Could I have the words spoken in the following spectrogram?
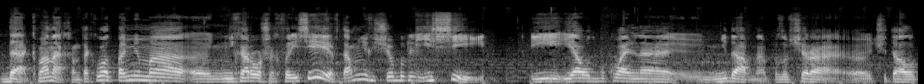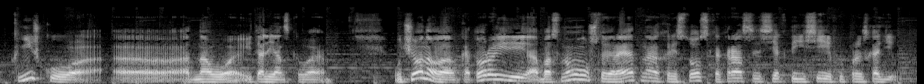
Да, к монахам. Так вот, помимо э, нехороших фарисеев, там у них еще были есеи. И я вот буквально э, недавно, позавчера, э, читал книжку э, одного итальянского ученого, который обосновал, что, вероятно, Христос как раз из секты Есеев и происходил. Э,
